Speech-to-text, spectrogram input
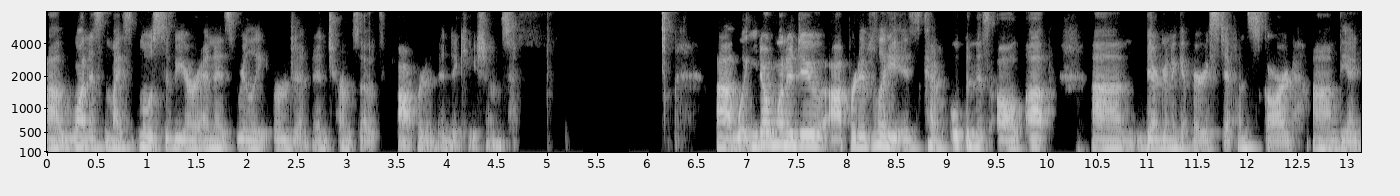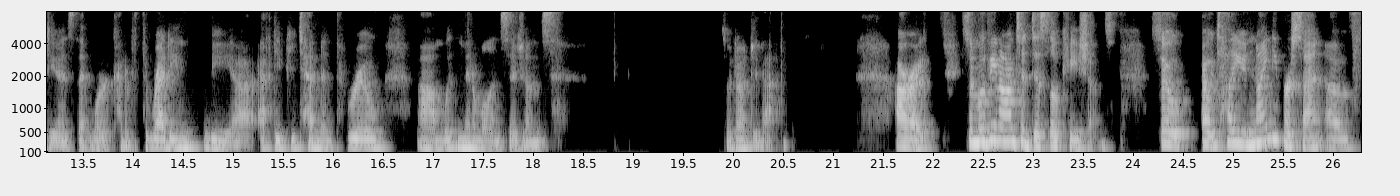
uh, one is the most, most severe and is really urgent in terms of operative indications. Uh, what you don't want to do operatively is kind of open this all up. Um, they're going to get very stiff and scarred. Um, the idea is that we're kind of threading the uh, FDP tendon through um, with minimal incisions. So don't do that. All right, so moving on to dislocations. So I would tell you 90% of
